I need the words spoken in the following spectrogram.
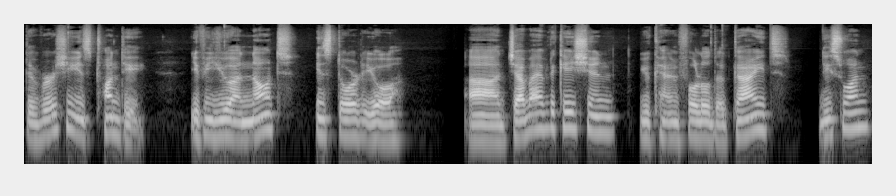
The version is 20. If you are not installed your uh, Java application, you can follow the guide, this one.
